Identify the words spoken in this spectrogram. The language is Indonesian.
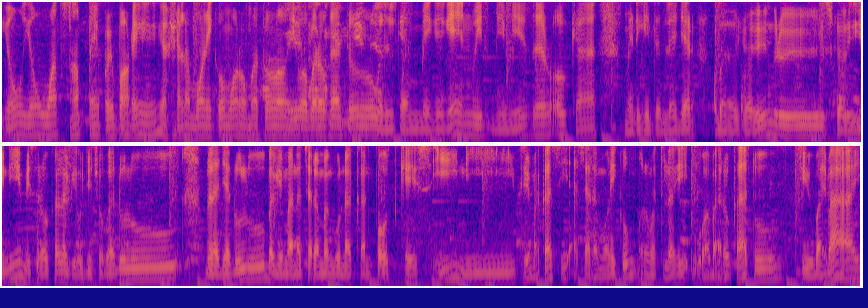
Yo yo what's up everybody? Assalamualaikum warahmatullahi wabarakatuh. Welcome back again with me Mr. Oka. Mari kita belajar bahasa Inggris. Kali ini Mr. Oka lagi uji coba dulu. Belajar dulu bagaimana cara menggunakan podcast ini. Terima kasih. Assalamualaikum warahmatullahi wabarakatuh. See you bye bye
